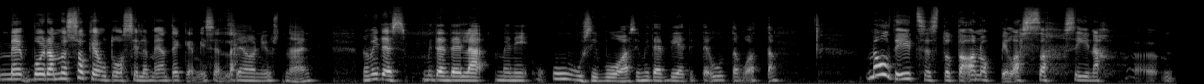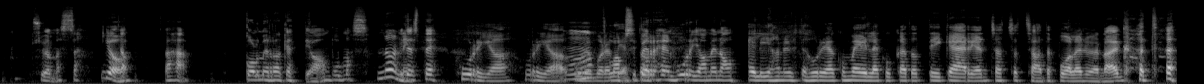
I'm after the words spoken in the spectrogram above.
me voidaan myös sokeutua sille meidän tekemiselle. Se on just näin. No mites, miten teillä meni uusi vuosi? Miten vietitte uutta vuotta? Me oltiin itse asiassa tota Anoppilassa siinä syömässä Joo. ja vähän kolme rakettia ampumassa. No niin, te? hurjaa, hurjaa mm, Lapsiperheen hurjaa menoa. Eli ihan yhtä hurjaa kuin meillä, kun katsottiin Käärien saata puolen yön aikaa, että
